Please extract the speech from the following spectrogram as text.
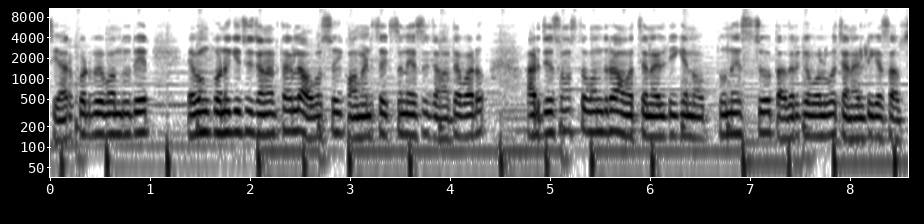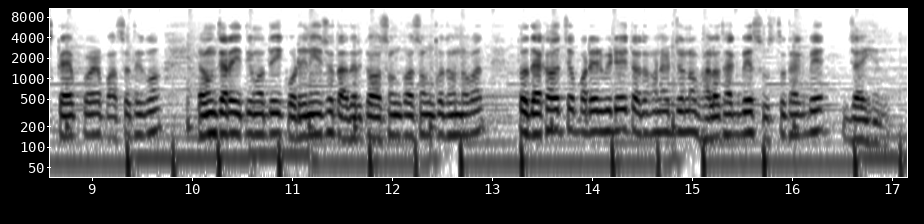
শেয়ার করবে বন্ধুদের। এবং কোনো কিছু জানার থাকলে অবশ্যই কমেন্ট সেকশনে এসে জানাতে পারো। আর যে সমস্ত বন্ধুরা আমার চ্যানেলটিকে নতুন এসছো, তাদেরকে বলব চ্যানেলটিকে সাবস্ক্রাইব করে পাশে থেকো। এবং যারা ইতিমধ্যেই করে নিয়েছো, তাদেরকে অসংখ্য অসংখ্য ধন্যবাদ। তো দেখা হচ্ছে পরের ভিডিওয় ততক্ষণের জন্য ভালো থাকবে, সুস্থ থাকবে। জয় হিন্দ।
